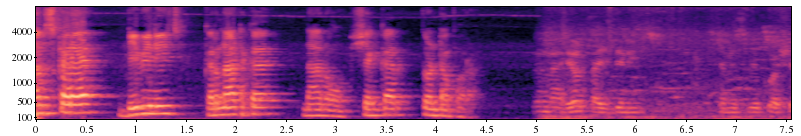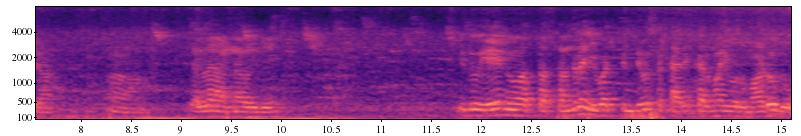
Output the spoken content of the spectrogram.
ನಮಸ್ಕಾರ, ಡಿ ವಿ ನ್ಯೂಸ್ ಕರ್ನಾಟಕ, ನಾನು ಶಂಕರ್ ತೊಂಟಾಪುರ ನಾನು ಹೇಳ್ತಾ ಇದ್ದೀನಿ, ಕ್ಷಮಿಸಬೇಕು ವರ್ಷ ಎಲ್ಲ ಅಣ್ಣವರಿಗೆ. ಇದು ಏನು ಅಂತಂದರೆ ಇವತ್ತಿನ ದಿವಸ ಕಾರ್ಯಕ್ರಮ ಇವರು ಮಾಡೋದು.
